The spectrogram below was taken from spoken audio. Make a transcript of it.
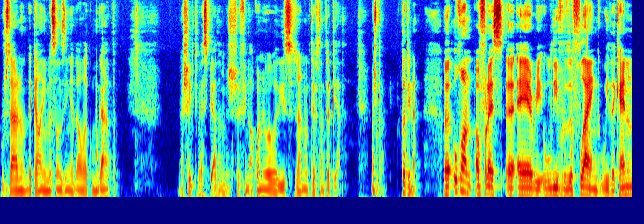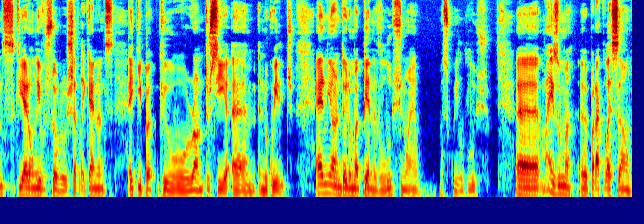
Gostaram daquela animaçãozinha dela como gata? Achei que tivesse piada, mas afinal, quando eu a disse, já não teve tanta piada. Mas pronto, continuando. Uh, o Ron oferece a Harry o livro The Flying with the Cannons, que era um livro sobre os Shuttley Cannons, a equipa que o Ron torcia um, no Quidditch. A Hermione deu-lhe uma pena de luxo, não é? Uma squill de luxo. Uh, mais uma uh, para a coleção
